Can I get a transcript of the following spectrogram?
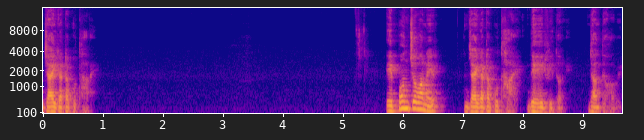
জায়গাটা কোথায়? এই পঞ্চবানের জায়গাটা কোথায়? দেহের ভিতরে জানতে হবে।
